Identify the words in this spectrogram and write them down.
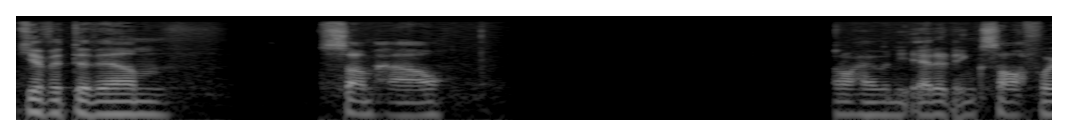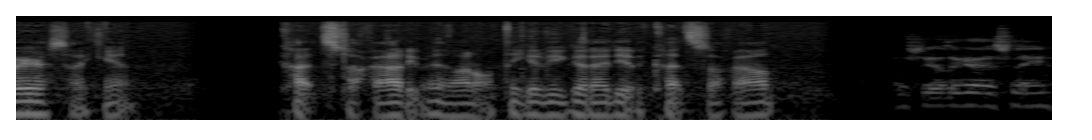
give it to them somehow. I don't have any editing software, so I can't cut stuff out. Even though I don't think it'd be a good idea to cut stuff out. What's the other guy's name?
